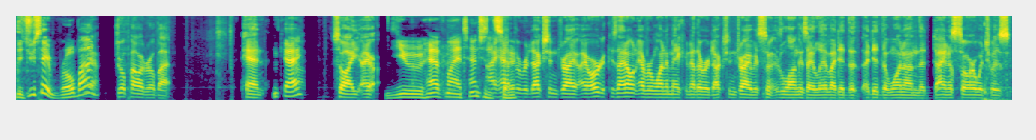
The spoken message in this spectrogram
Did you say robot? Yeah, drill powered robot. And Okay. So I, I you have my attention, I sir. have the reduction drive. I ordered because I don't ever want to make another reduction drive as, as long as I live. I did the I did the one on the dinosaur, which was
